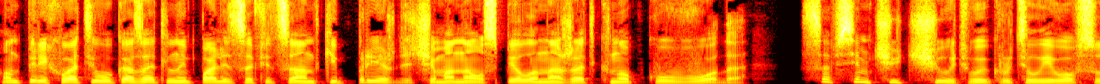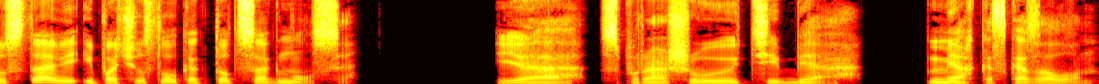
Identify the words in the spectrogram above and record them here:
Он перехватил указательный палец официантки прежде, чем она успела нажать кнопку ввода. Совсем чуть-чуть выкрутил его в суставе и почувствовал, как тот согнулся. «Я спрашиваю тебя», — мягко сказал он.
